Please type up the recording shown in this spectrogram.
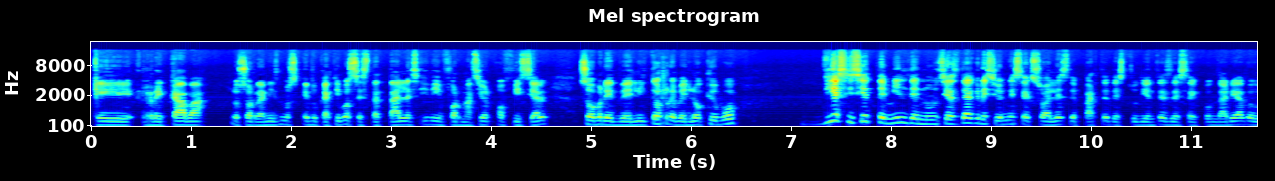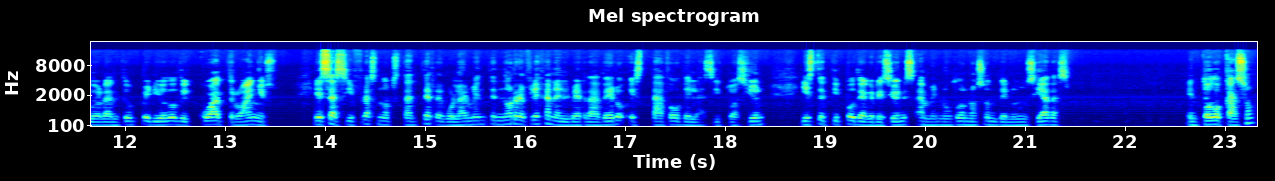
que recaba los organismos educativos estatales y de información oficial sobre delitos, reveló que hubo 17 mil denuncias de agresiones sexuales de parte de estudiantes de secundaria durante un periodo de cuatro años. Esas cifras, no obstante, regularmente no reflejan el verdadero estado de la situación y este tipo de agresiones a menudo no son denunciadas. En todo caso,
